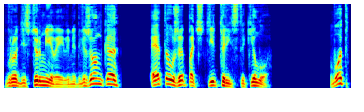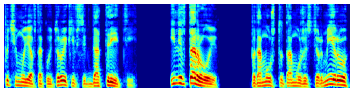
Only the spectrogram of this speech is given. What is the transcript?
вроде стюрмира или медвежонка, это уже почти 300 кило. Вот почему я в такой тройке всегда третий. Или второй, потому что тому же стюрмиру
